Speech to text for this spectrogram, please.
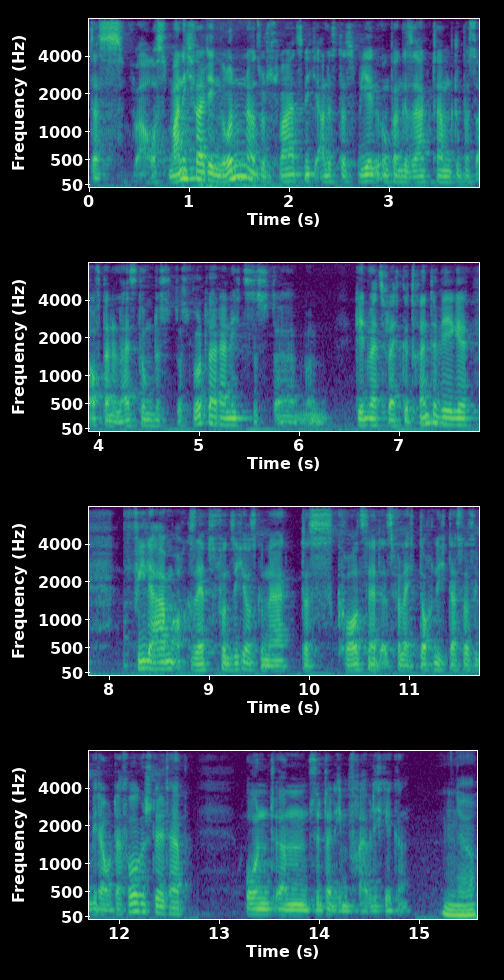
das aus mannigfaltigen Gründen, also das war jetzt nicht alles, dass wir irgendwann gesagt haben, du pass auf, deine Leistung, das, das wird leider nichts, das, äh, gehen wir jetzt vielleicht getrennte Wege. Viele haben auch selbst von sich aus gemerkt, das Callcenter ist vielleicht doch nicht das, was ich mir darunter vorgestellt habe und ähm, sind dann eben freiwillig gegangen. Ja,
